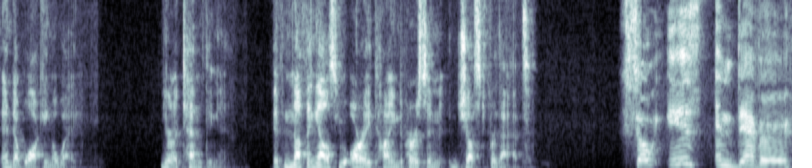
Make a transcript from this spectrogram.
end up walking away. You're attempting it. If nothing else, you are a kind person just for that. So is Endeavor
